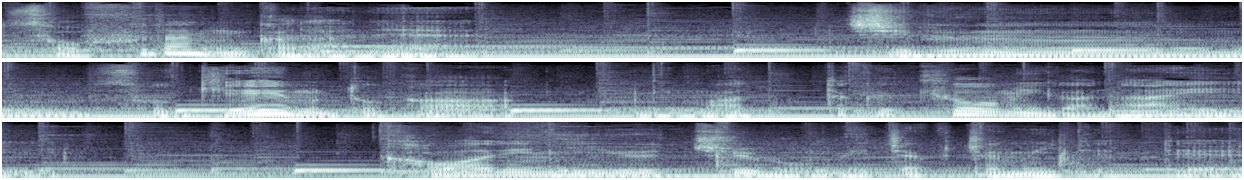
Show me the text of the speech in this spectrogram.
そう普段からね自分そうゲームとか全く興味がない代わりに YouTube をめちゃくちゃ見てて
